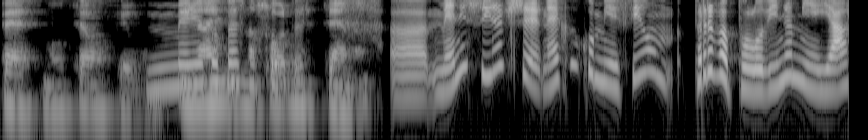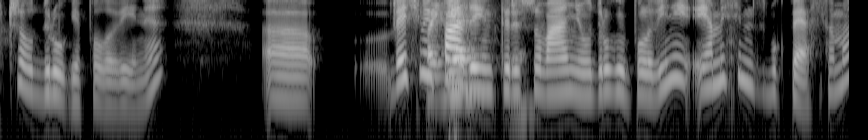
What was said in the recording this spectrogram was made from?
pesma u celom filmu. Meni je to pesma super. scena. Uh, meni su inače, nekako mi je film, prva polovina mi je jača od druge polovine. Uh, već mi pa pada jeste. interesovanje u drugoj polovini, ja mislim zbog pesama,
